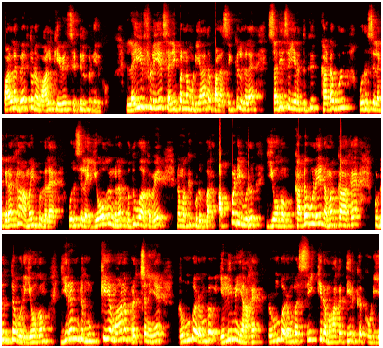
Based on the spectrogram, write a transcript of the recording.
பல பேர்த்தோட வாழ்க்கையவே செட்டில் பண்ணியிருக்கும். லைஃப்லயே சரி பண்ண முடியாத பல சிக்கல்களை சரி செய்யறதுக்கு கடவுள் ஒரு சில கிரக அமைப்புகளை ஒரு சில யோகங்களை பொதுவாகவே நமக்கு கொடுப்பார். அப்படி ஒரு யோகம் கடவுளே நமக்காக கொடுத்த ஒரு யோகம் இரண்டு முக்கியமான பிரச்சனையை ரொம்ப ரொம்ப எளிமையாக ரொம்ப ரொம்ப சீக்கிரமாக தீர்க்கக்கூடிய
